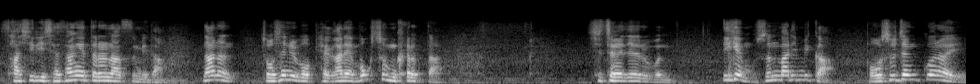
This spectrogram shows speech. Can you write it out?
사실이 세상에 드러났습니다. 나는 조선일보 폐간에 목숨 걸었다. 시청자 여러분, 이게 무슨 말입니까? 보수 정권의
